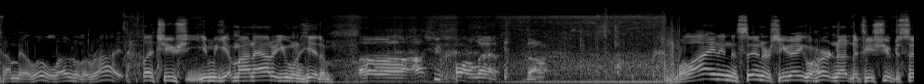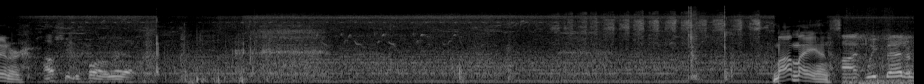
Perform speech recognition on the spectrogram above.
Got me a little low to the right. Let you, you get mine out or you want to hit them? Uh, I'll shoot the far left, Doc. Well, I ain't in the center, so you ain't gonna hurt nothing if you shoot the center. I'll shoot the far left. My man. All right, we better.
